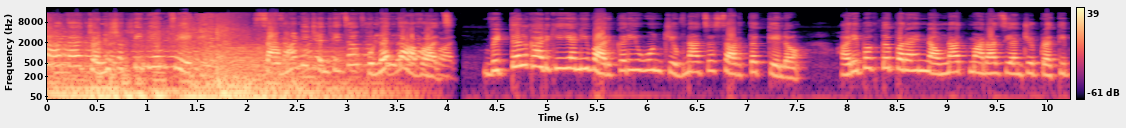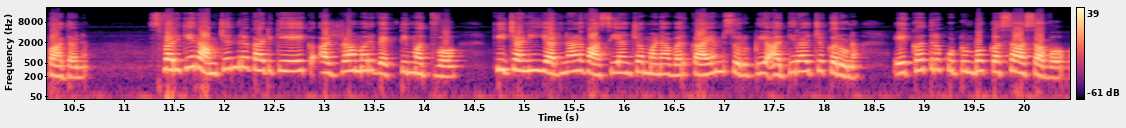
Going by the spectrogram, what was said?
पाहता जनशक्ती न्यूज एटीन सामान्य जनतेचा बुलंद आवाज. विठ्ठल घाडगे यांनी वारकरी होऊन जीवनाचं सार्थक केलं. हरिभक्त परायण नवनाथ महाराज यांचे प्रतिपादन. स्वर्गीय रामचंद्र घाटगे एक अजरामर व्यक्तिमत्व की ज्यांनी यरनाळ वासियांच्या मनावर कायमस्वरूपी अधिराज्य करून एकत्र कुटुंब कसं असावं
